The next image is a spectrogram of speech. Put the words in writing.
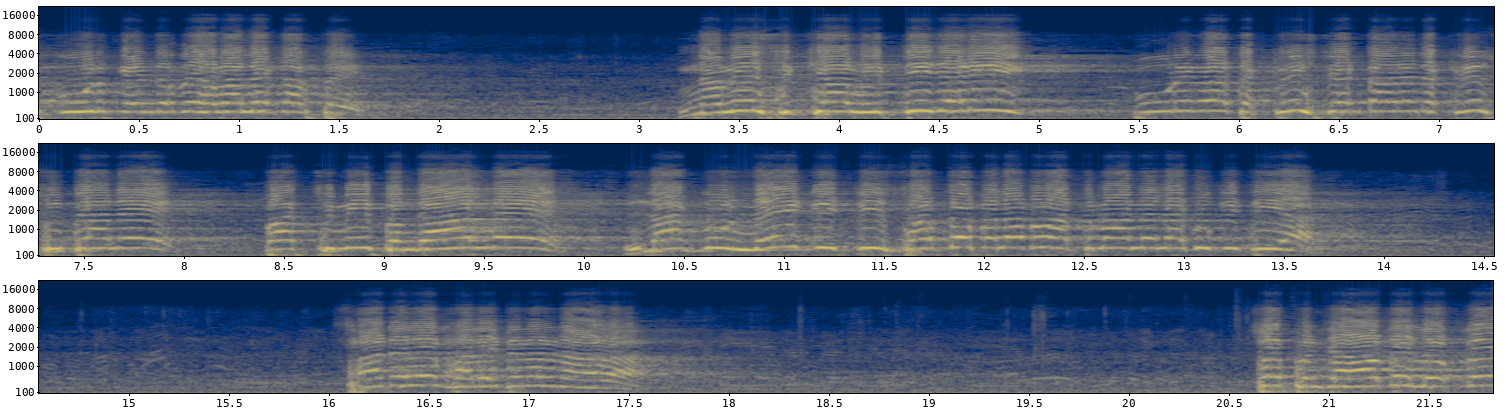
ਸਕੂਲ ਕੇਂਦਰ ਦੇ ਹਵਾਲੇ ਕਰਤੇ। ਨਵੀਂ ਸਿੱਖਿਆ ਨੀਤੀ ਜਿਹੜੀ ਪੂਰੀਆਂ ਦੱਖਣੀ ਸਟੇਟਾਂ ਨੇ, ਦੱਖਣੀ ਸੂਬਿਆਂ ਨੇ, ਪੱਛਮੀ ਬੰਗਾਲ ਨੇ ਲਾਗੂ ਨਹੀਂ ਕੀਤੀ, ਸਭ ਤੋਂ ਪਹਿਲਾਂ ਭਗਵੰਤ ਮਾਨ ਨੇ ਲਾਗੂ ਕੀਤੀ ਹੈ। ਸਾਡੇ ਲੋਕ ਹਾਲੇ ਇਹਦੇ ਨਾਲ ਆ। ਸੋ ਪੰਜਾਬ ਦੇ ਲੋਕੋ,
